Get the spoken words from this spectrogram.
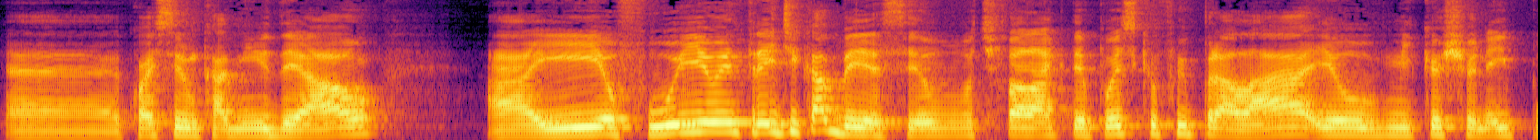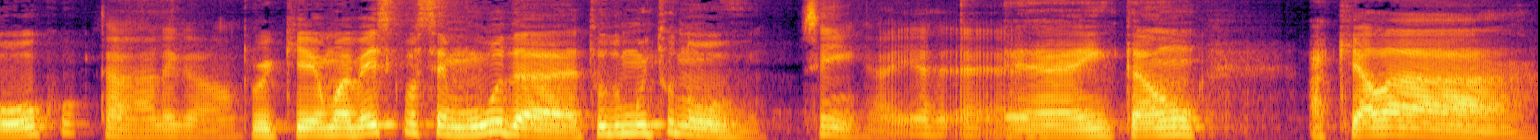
é, quais seria um caminho ideal, aí eu fui e eu entrei de cabeça. Eu vou te falar que depois que eu fui para lá, eu me questionei pouco. Tá, legal. Porque uma vez que você muda, é tudo muito novo. Sim, aí é... é... é então, aquela...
